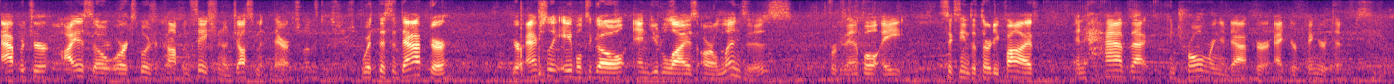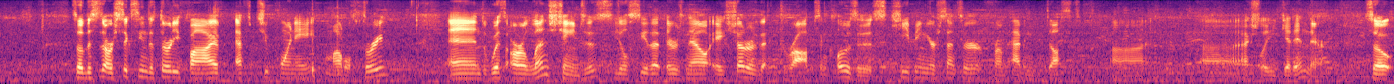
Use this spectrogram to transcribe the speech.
aperture, ISO, or exposure compensation adjustment there. With this adapter, you're actually able to go and utilize our lenses, for example, a 16 to 35, and have that control ring adapter at your fingertips. So this is our 16 to 35 f2.8 Model 3. And with our lens changes, you'll see that there's now a shutter that drops and closes, keeping your sensor from having dust uh, uh, actually get in there. So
